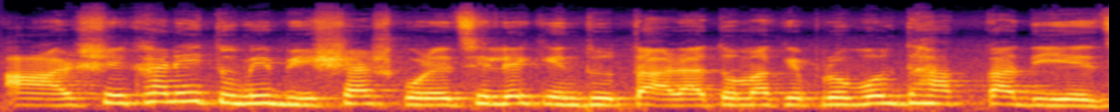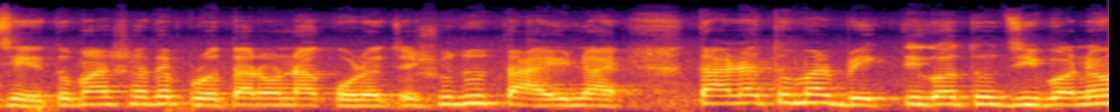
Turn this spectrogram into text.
আর সেখানেই তুমি বিশ্বাস করেছিলে, কিন্তু তারা তোমাকে প্রবল ধাক্কা দিয়েছে। তোমার সাথে প্রতারণা করেছে, শুধু তাই নয়, তারা তোমার ব্যক্তিগত জীবনেও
